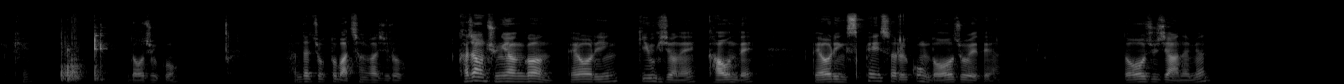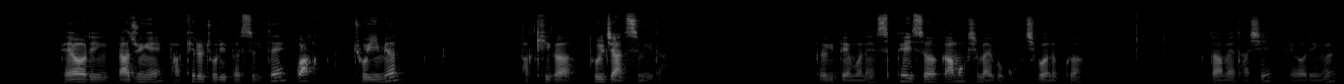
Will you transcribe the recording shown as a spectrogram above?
이렇게 넣어주고 반대쪽도 마찬가지로 가장 중요한 건 베어링 끼우기 전에 가운데 베어링 스페이서를 꼭 넣어줘야 돼요. 넣어주지 않으면 베어링 나중에 바퀴를 조립했을 때 꽉 조이면 바퀴가 돌지 않습니다. 그렇기 때문에 스페이서 까먹지 말고 꼭 집어넣고요. 그 다음에 다시 베어링을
